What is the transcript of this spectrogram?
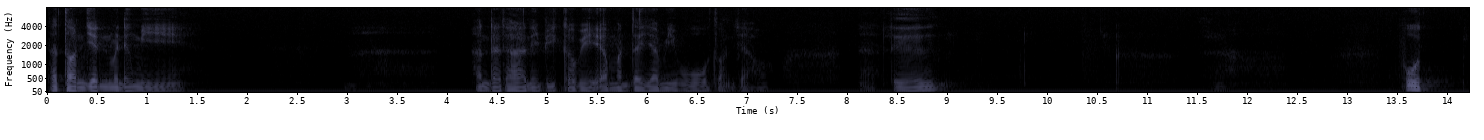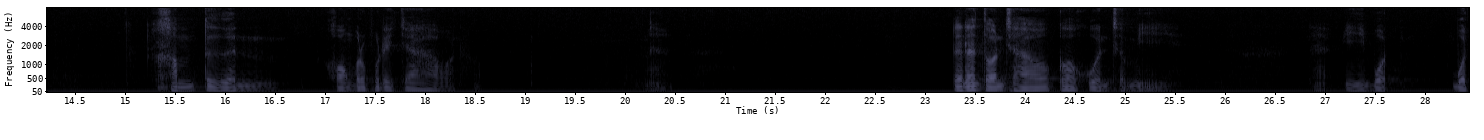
ถ้าตอนเย็นมันยังมีหันทะทานิ ภิกขะเว อามันตะยามิโวตอนเช้านะหรือ พูดคำเตือนของพระพุทธเจ้านะ ดังนั้นตอนเช้าก็ควรจะมีนะมีบทบท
